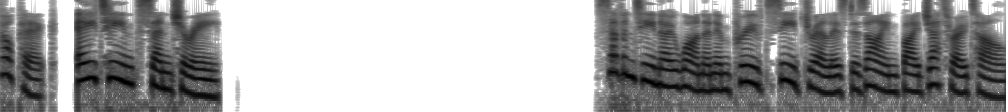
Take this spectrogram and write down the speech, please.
Topic: 18th century 1701 An improved seed drill is designed by Jethro Tull.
